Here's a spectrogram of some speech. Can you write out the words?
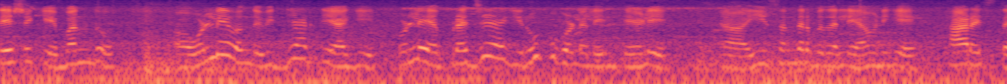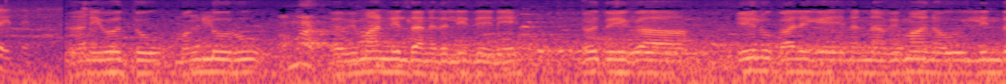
ದೇಶಕ್ಕೆ ಬಂದು ಒಳ್ಳೆಯ ಒಂದು ವಿದ್ಯಾರ್ಥಿಯಾಗಿ, ಒಳ್ಳೆಯ ಪ್ರಜೆಯಾಗಿ ರೂಪುಗೊಳ್ಳಲಿ ಅಂತೇಳಿ ಈ ಸಂದರ್ಭದಲ್ಲಿ ಅವನಿಗೆ ಹಾರೈಸ್ತಾ ಇದ್ದೆ ನಾನು ಇವತ್ತು ಮಂಗಳೂರು ವಿಮಾನ ನಿಲ್ದಾಣದಲ್ಲಿ ಇದ್ದೇನೆ ಇವತ್ತು ಈಗ ಏಳು ಕಾಲಿಗೆ ನನ್ನ ವಿಮಾನವು ಇಲ್ಲಿಂದ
